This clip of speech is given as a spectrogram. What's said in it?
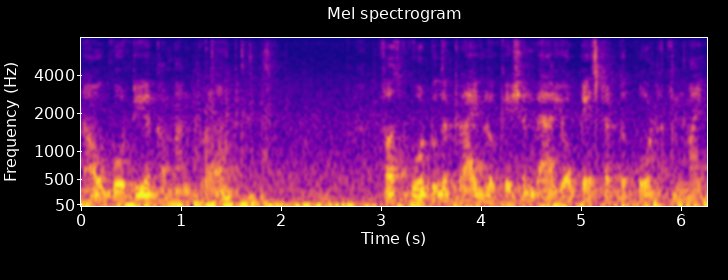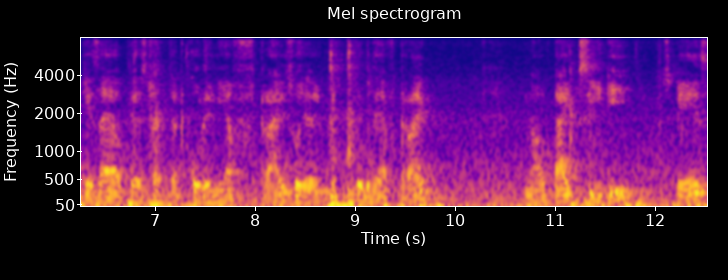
Now go to your command prompt. First go to the drive location where you have pasted the code. In my case i have pasted that code in f drive so i'll go to the f drive. Now type cd space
